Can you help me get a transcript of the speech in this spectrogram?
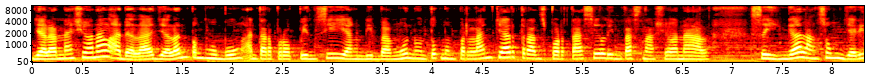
Jalan nasional adalah jalan penghubung antar provinsi yang dibangun untuk memperlancar transportasi lintas nasional, sehingga langsung menjadi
